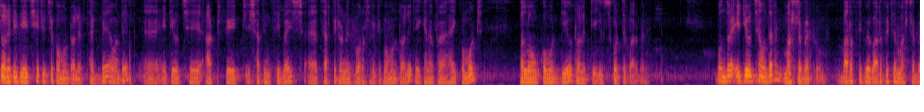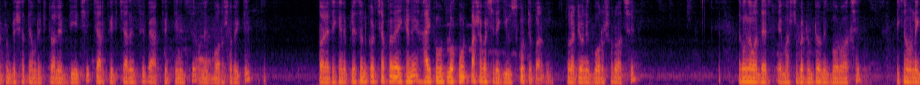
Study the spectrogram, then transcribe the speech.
টয়লেটটি দিয়েছি, এটি হচ্ছে কমন টয়লেট থাকবে আমাদের। এটি হচ্ছে আট ফিট সাত ইঞ্চি বাই চার ফিট অনেক বড় একটি কমন টয়লেট এখানে আপনারা হাই কমোড বা লং কমোড দিয়েও টয়লেটটি ইউজ করতে পারবেন। বন্ধুরা, এটি হচ্ছে আমাদের মাস্টার বেডরুম বারো ফিট বাই বারো ফিটের মাস্টার বেডরুমটির সাথে আমরা একটি টয়লেট দিয়েছি। চার ফিট চার ইঞ্চি বাই আট ফিট তিন ইঞ্চি অনেক বড় সড়ো একটি টয়লেট এখানে প্লেসমেন্ট করছে। আপনারা এখানে হাই কমোড লো কমোড পাশাপাশি রেখে ইউজ করতে পারবেন। টয়লেটটি অনেক বড় সড়ো আছে এবং আমাদের এই মাস্টার বেডরুমটা অনেক বড় আছে। এখানে অনেক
